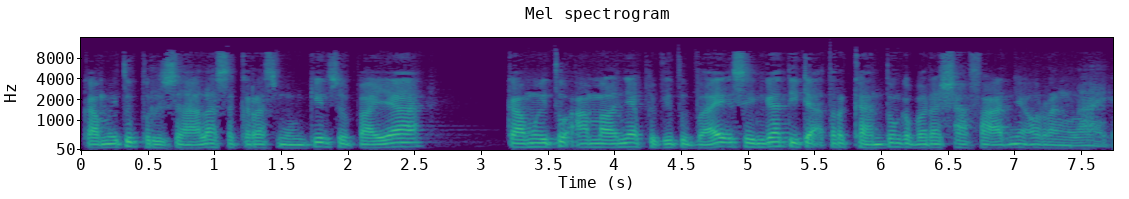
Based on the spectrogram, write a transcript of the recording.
kamu itu berusahalah sekeras mungkin supaya kamu itu amalnya begitu baik sehingga tidak tergantung kepada syafaatnya orang lain.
